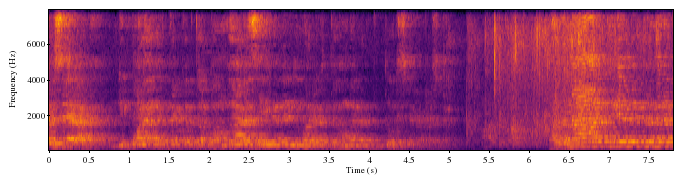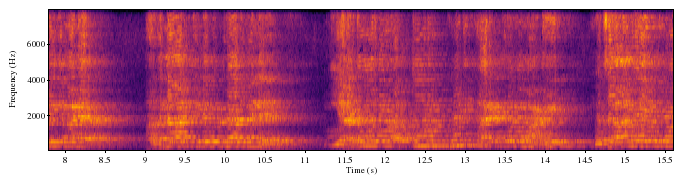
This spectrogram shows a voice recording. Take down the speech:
ತೋರಿಸ್ಯಾರ ನಿಮ್ಮೊಳಗಿರ್ತಕ್ಕಂಥ ಬಂಗಾರ ಸೇವೆಯನ್ನು ನೀವು ಹೊರಗೆ ತಗೊಂಬರಂತ ತೋರಿಸ್ಯಾರ ಹದಿನಾರು ಕಿಲೋಮೀಟರ್ ಮೆರವಣಿಗೆ ಮಾಡ್ಯಾರ. ಹದಿನಾರು ಕಿಲೋಮೀಟರ್ ಆದ್ಮೇಲೆ ಎರಡು ಹತ್ತೂರು ಕೂಡಿ ಕಾರ್ಯಕ್ರಮ ಮಾಡಿ ಮುಜಾಬ ಎಂಬುವ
